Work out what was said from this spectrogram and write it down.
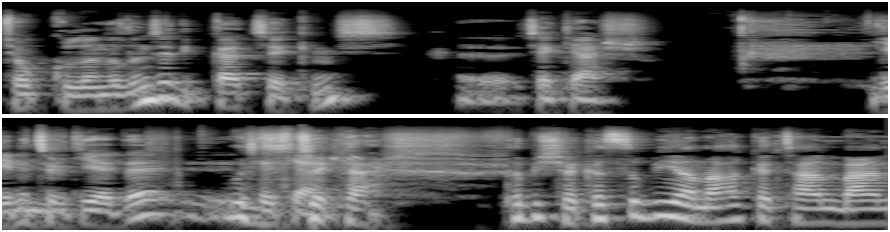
Çok kullanılınca dikkat çekmiş. e, çeker. Yeni Türkiye'de e, çeker. Çeker. Tabii şakası bir yana hakikaten ben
